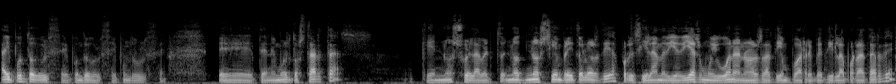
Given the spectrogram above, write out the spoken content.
Hay punto dulce, punto dulce, punto dulce. Eh, tenemos dos tartas que no suele haber, no, no, siempre hay todos los días, porque si la mediodía es muy buena, no nos da tiempo a repetirla por la tarde.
